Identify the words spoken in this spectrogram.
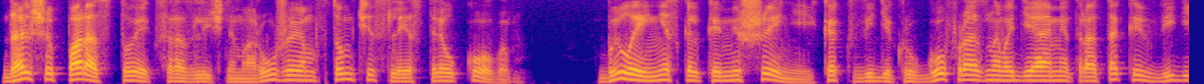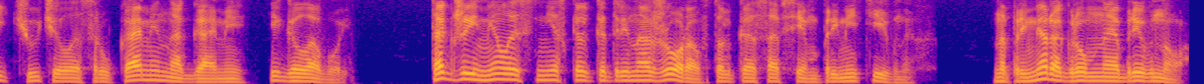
Дальше пара стоек с различным оружием, в том числе стрелковым. Было и несколько мишеней, как в виде кругов разного диаметра, так и в виде чучела с руками, ногами и головой. Также имелось несколько тренажеров, только совсем примитивных. Например, огромное бревно.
